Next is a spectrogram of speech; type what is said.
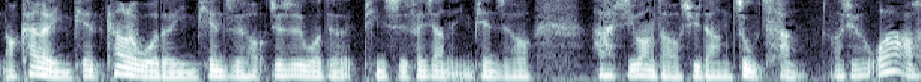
然后看了影片，看了我的影片之后，就是我的平时分享的影片之后，他希望找我去当驻唱。我觉得哇，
